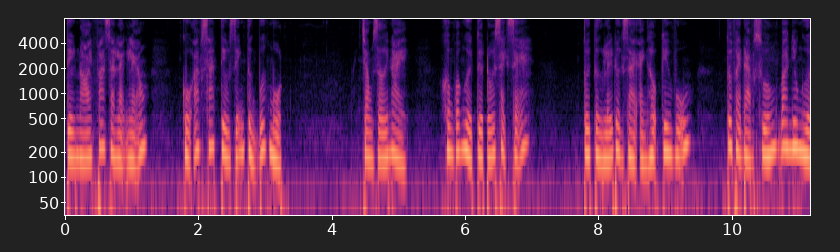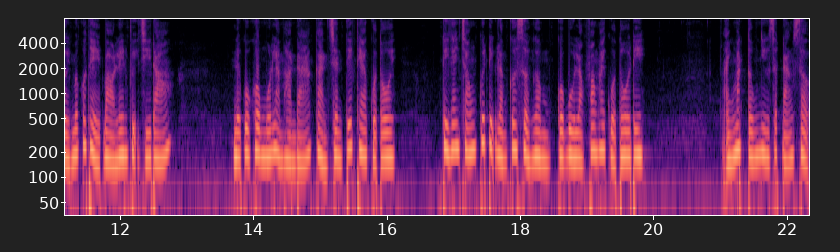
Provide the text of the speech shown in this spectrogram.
Tiếng nói phát ra lạnh lẽo, Cô áp sát tiêu dĩnh từng bước một. Trong giới này, Không có người tuyệt đối sạch sẽ. Tôi từng lấy được giải ảnh hậu Kim Vũ, Tôi phải đạp xuống bao nhiêu người mới có thể bỏ lên vị trí đó. Nếu cô không muốn làm hòn đá cản chân tiếp theo của tôi, Thì nhanh chóng quyết định làm cơ sở ngầm của Bùi Lạc Phong hay của tôi đi. Ánh mắt Tống Như rất đáng sợ.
